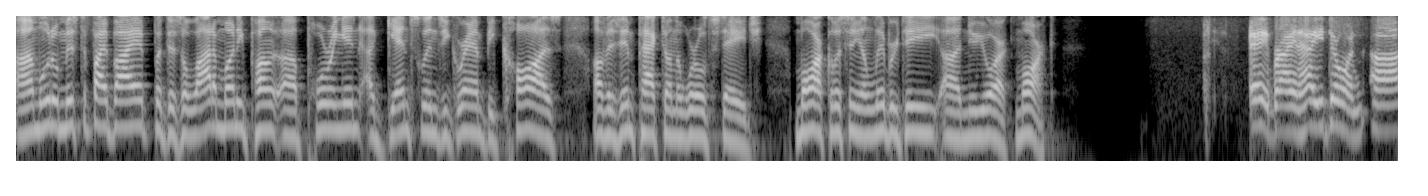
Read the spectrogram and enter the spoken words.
I'm a little mystified by it, but there's a lot of money uh, pouring in against Lindsey Graham because of his impact on the world stage. Mark, listening on Liberty, uh, New York. Mark. Hey, Brian, how you doing? Uh,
